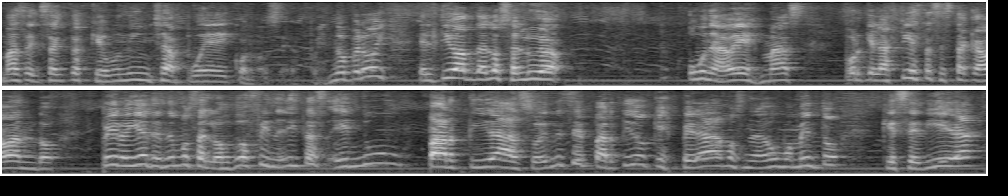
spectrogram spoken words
más exactos que un hincha puede conocer. Pues no, pero hoy el tío Abda los saluda una vez más porque la fiesta se está acabando. Pero ya tenemos a los dos finalistas en un partidazo, en ese partido que esperábamos en algún momento que se diera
